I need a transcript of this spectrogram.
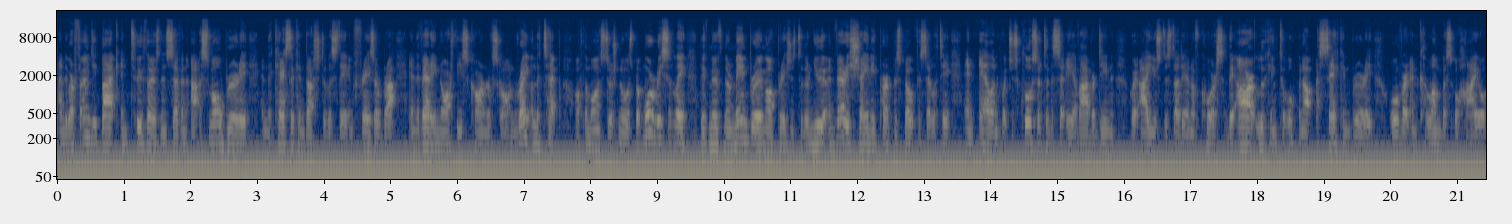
and they were founded back in 2007 at a small brewery in the Kessock Industrial Estate in Fraserburgh in the very northeast corner of Scotland, right on the tip of the monster's nose. But more recently, they've moved their main brewing operations to their new and very shiny purpose-built facility in Ellon, which is closer to the city of Aberdeen, where I used to study. And of course, they are looking to open up a second brewery over in Columbus, Ohio,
